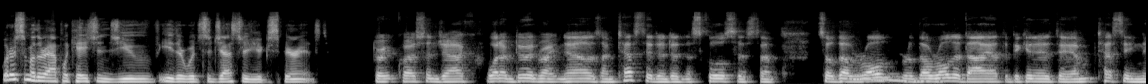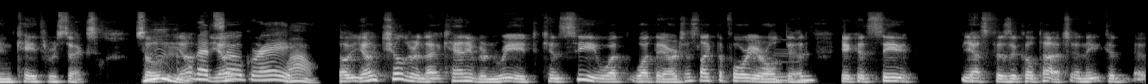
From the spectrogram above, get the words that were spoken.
What are some other applications you've either would suggest or you experienced? Great question jack what i'm doing right now is i'm tested it in the school system so they'll roll Mm. they'll roll the die at the beginning of the day i'm testing in k through six so Mm. young, Oh, that's young- so great. Wow. So young children that can't even read can see what what they are, just like the four year old did. He could see, yes, physical touch, and he could uh,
